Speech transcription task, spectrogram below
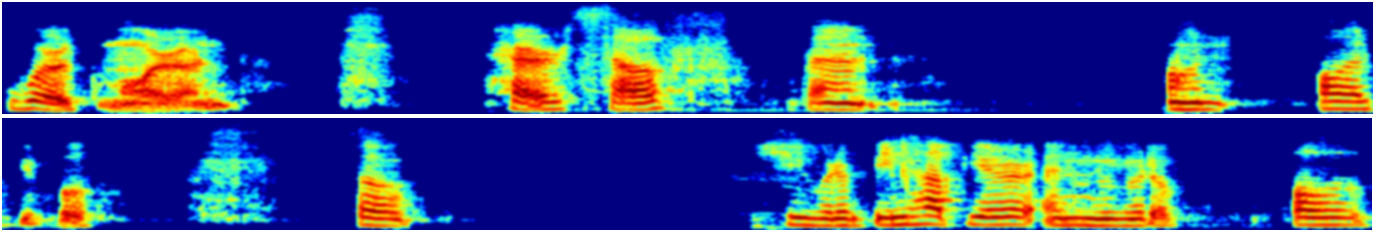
worked more on herself than on other people. So she would have been happier and we would have all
